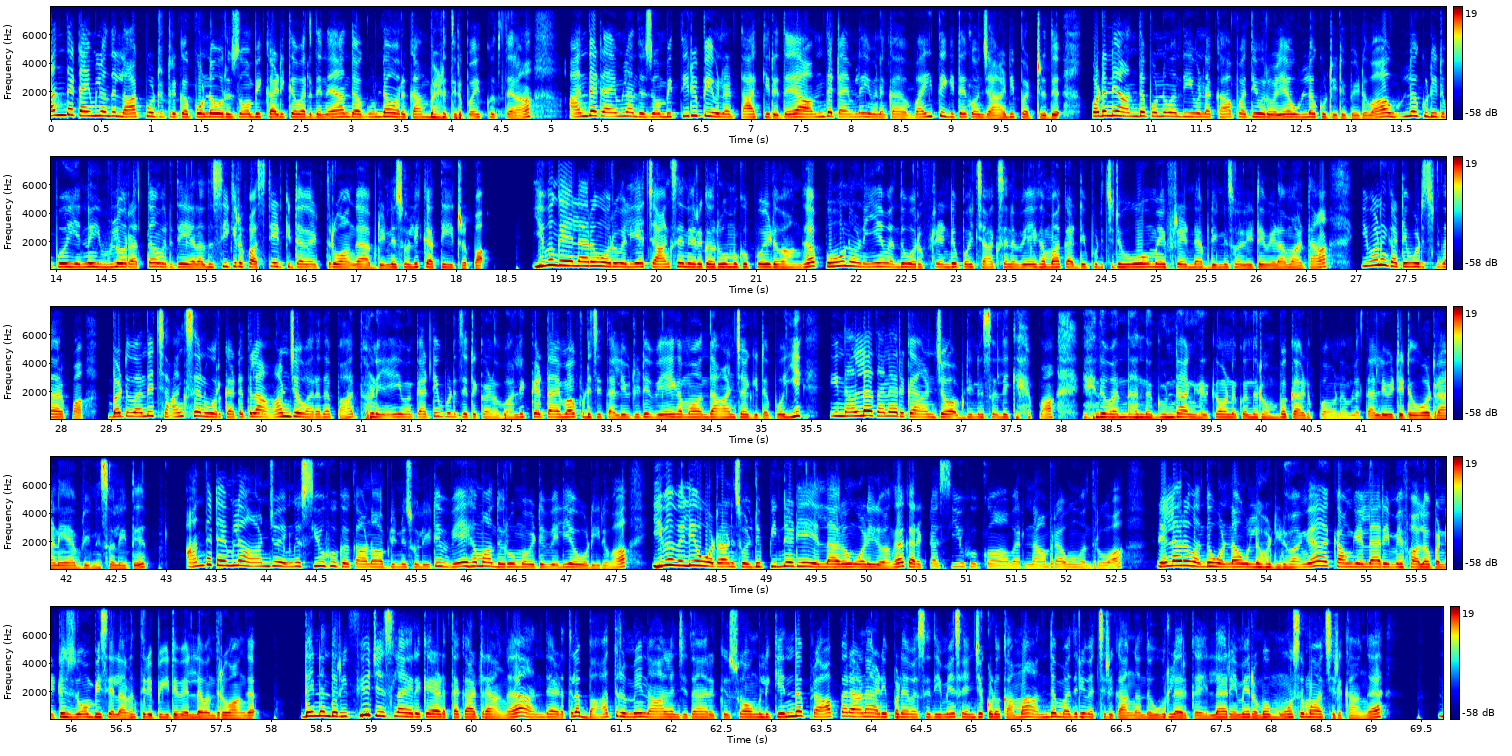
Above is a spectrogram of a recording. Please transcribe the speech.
அந்த டைமில் வந்து லாக் போட்டுட்டு இருக்க பொண்ணு ஒரு ஜோம்பி கடிக்க வருதுன்னு அந்த குண்டை ஒரு கம்பு எடுத்துகிட்டு போய் குத்துறான். அந்த டைமில் அந்த ஜோம்பி திருப்பி இவனை தாக்கிடுது. அந்த டைமில் இவனுக்கு வயிற்றுக்கிட்ட கொஞ்சம் அடிபட்டுருது. உடனே அந்த பொண்ணு வந்து இவனை காப்பாற்றி ஒரு வழியாக உள்ளே கூட்டிகிட்டு போயிடுவா. உள்ளே கூட்டிகிட்டு போய் என்ன இவ்வளோ ரத்தம் வருது? ஏதாவது சீக்கிரம் ஃபஸ்ட் எய்ட் கிட்ட எடுத்துருவாங்க அப்படின்னு சொல்லி கத்திகிட்டு இருப்பா. இவங்க எல்லாரும் ஒரு வழியாக ஜாக்சன் இருக்க ரூமுக்கு போயிடுவாங்க. போனோடனே வந்து ஒரு ஃப்ரெண்டு போய் ஜாக்சனை வேகமாக கட்டி பிடிச்சிட்டு ஓ மை ஃப்ரெண்ட் அப்படின்னு சொல்லிட்டு விட மாட்டான் இவனும் கட்டி பிடிச்சிட்டு தான் இருப்பான். பட் வந்து ஜாக்சன் ஒரு கட்டத்தில் ஆஞ்சோ வரதை பார்த்தோன்னே இவன் கட்டி பிடிச்சிட்டு இருக்கவனை வலுக்கட்டாயமாக பிடிச்சி தள்ளி விட்டுட்டு வேகமாக வந்து ஆஞ்சோ கிட்ட போய் நீ நல்லா தானே இருக்க ஆஞ்சோ? அப்படின்னு சொல்லி கேட்பான். இது வந்து அந்த குண்டு அங்கே இருக்கவனுக்கு வந்து ரொம்ப கடுப்பாக நம்மளை தள்ளி விட்டுட்டு ஓடுறானே அப்படின்னு சொல்லிட்டு அந்த டைமில் ஆஞ்சோ எங்கே சியூஹுக்கு காணோம் அப்படின்னு சொல்லிட்டு வேகமாக அந்த ரூமை விட்டு வெளியே ஓடிடுவா. இவன் வெளியே ஓடுறான்னு சொல்லிட்டு பின்னாடியே எல்லாரும் ஓடிடுவாங்க. கரெக்டாக சியூஹுக்கும் அவர் நாம்ராவும் வந்துடுவா எல்லாரும் வந்து ஒன்றா உள்ளே ஓடிடுவாங்க. அவங்க எல்லாரையுமே ஃபாலோ பண்ணிவிட்டு ஜோம்பிஸ் எல்லாரும் திருப்பிக்கிட்டு வெளில வந்துருவாங்க. தென் அந்த ரிஃப்யூஜஸ்லாம் இருக்க இடத்த காட்டுறாங்க. அந்த இடத்துல பாத்ரூமே நாலஞ்சு தான் இருக்குது ஸோ அவங்களுக்கு எந்த ப்ராப்பரான அடிப்படை வசதியுமே செஞ்சு கொடுக்காம அந்த மாதிரி வச்சுருக்காங்க. அந்த ஊரில் இருக்க எல்லாரையுமே ரொம்ப மோசமாக வச்சுருக்காங்க.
